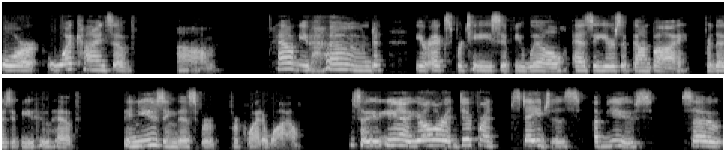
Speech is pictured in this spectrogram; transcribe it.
Or what kinds of, um, how have you honed your expertise, if you will, as the years have gone by, for those of you who have been using this for, for quite a while? So, you know, you all are at different stages of use. So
